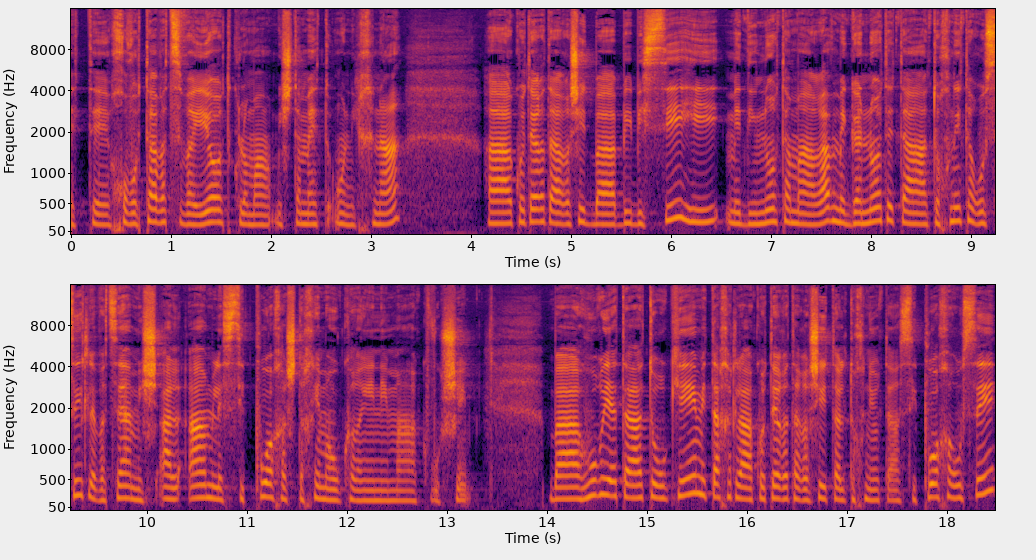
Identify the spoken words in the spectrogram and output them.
את אה, חובותיו הצבאיות, כלומר משתמט או נכנע. הכותרת הראשית ב-BBC היא מדינות המערב מגנות את התוכנית הרוסית לבצע משאל עם לסיפוח השטחים האוקראינים הכבושים. בהוריית הטורקי, מתחת לכותרת הראשית על תוכניות הסיפוח הרוסי,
